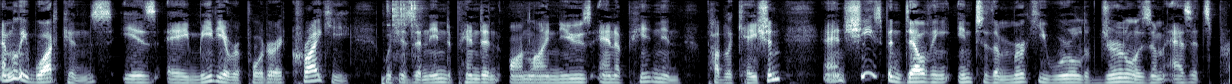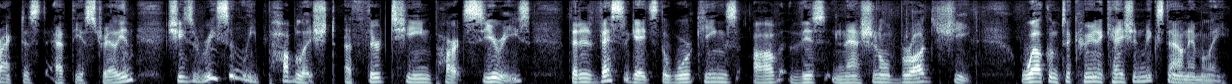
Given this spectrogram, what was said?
Emily Watkins is a media reporter at Crikey, which is an independent online news and opinion publication and she's been delving into the murky world of journalism as it's practiced at the Australian. She's recently published a 13 part series that investigates the workings of this national broadsheet. Welcome to Communication Mixdown, Emily.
